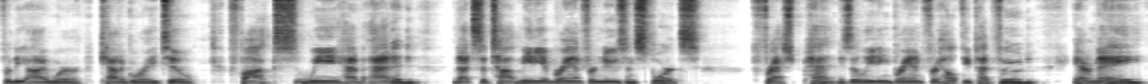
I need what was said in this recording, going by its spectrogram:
for the eyewear category too. Fox, we have added. That's the top media brand for news and sports. Freshpet is a leading brand for healthy pet food. Hermes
